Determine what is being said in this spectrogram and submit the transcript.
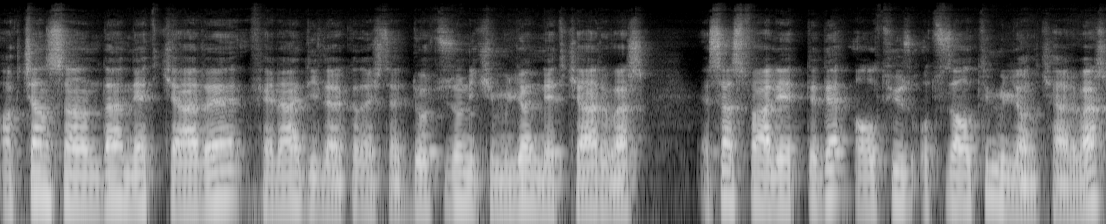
Akçansa'nın da net karı fena değil arkadaşlar. 412 milyon net karı var. Esas faaliyette de 636 milyon kar var.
